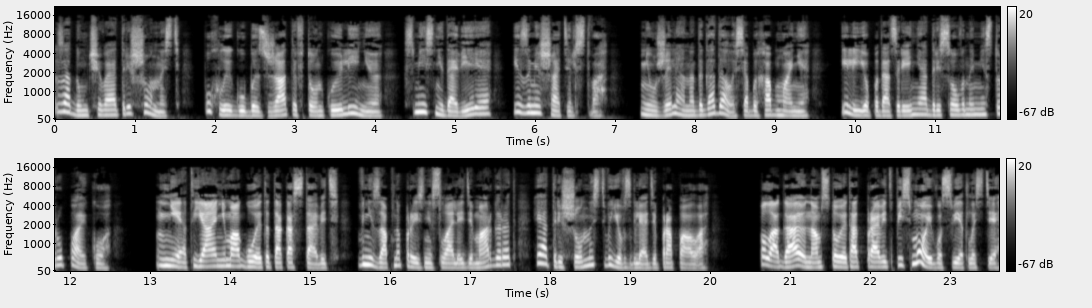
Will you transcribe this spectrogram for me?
задумчивая отрешенность, Пухлые губы сжаты в тонкую линию, смесь недоверия и замешательства. Неужели она догадалась об их обмане? Или ее подозрения адресованы мистеру Пайку? «Нет, я не могу это так оставить», — внезапно произнесла леди Маргарет, и отрешенность в ее взгляде пропала. «Полагаю, нам стоит отправить письмо его светлости.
